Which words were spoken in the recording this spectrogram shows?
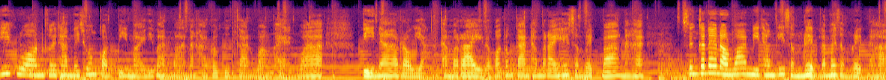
ที่ครูออนเคยทำในช่วงก่อนปีใหม่ที่ผ่านมานะคะ ก็คือการวางแผนว่า ปีหน้าเราอยากจะทำอะไร แล้วก็ต้องการทำอะไรให้สำเร็จบ้างนะคะ ซึ่งก็แน่นอนว่ามีทั้งที่สำเร็จและไม่สำเร็จนะคะ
